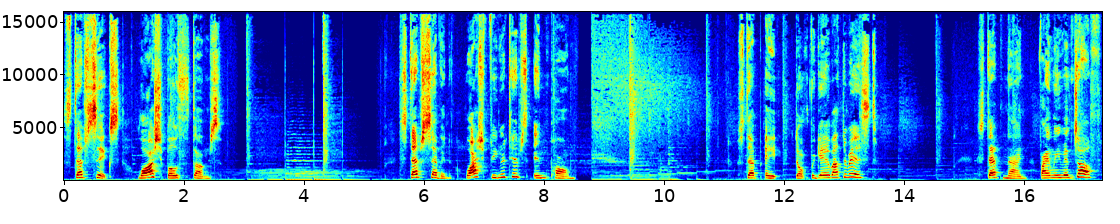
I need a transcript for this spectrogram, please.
Step 6. Wash both thumbs. Step 7. Wash fingertips in palm. Step 8. Don't forget about the wrist. Step 9. Finally rinse off.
